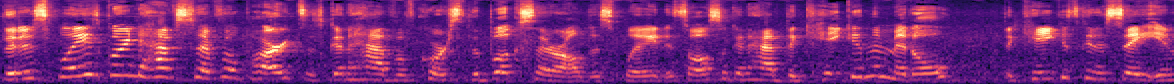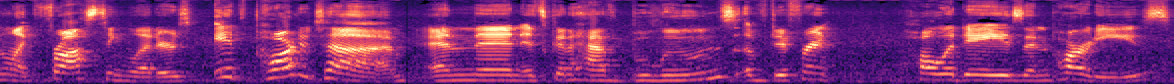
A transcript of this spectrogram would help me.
The display is going to have several parts. It's going to have, of course, the books that are all displayed. It's also going to have the cake in the middle. The cake is going to say in like frosting letters, it's party time. And then it's going to have balloons of different holidays and parties.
